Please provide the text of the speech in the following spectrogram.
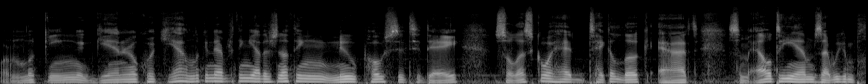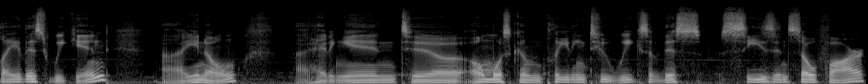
I'm looking again real quick. Yeah, I'm looking at everything. Yeah, there's nothing new posted today. So let's go ahead and take a look at some LTMs that we can play this weekend. Uh, you know, uh, heading into almost completing two weeks of this season so far,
